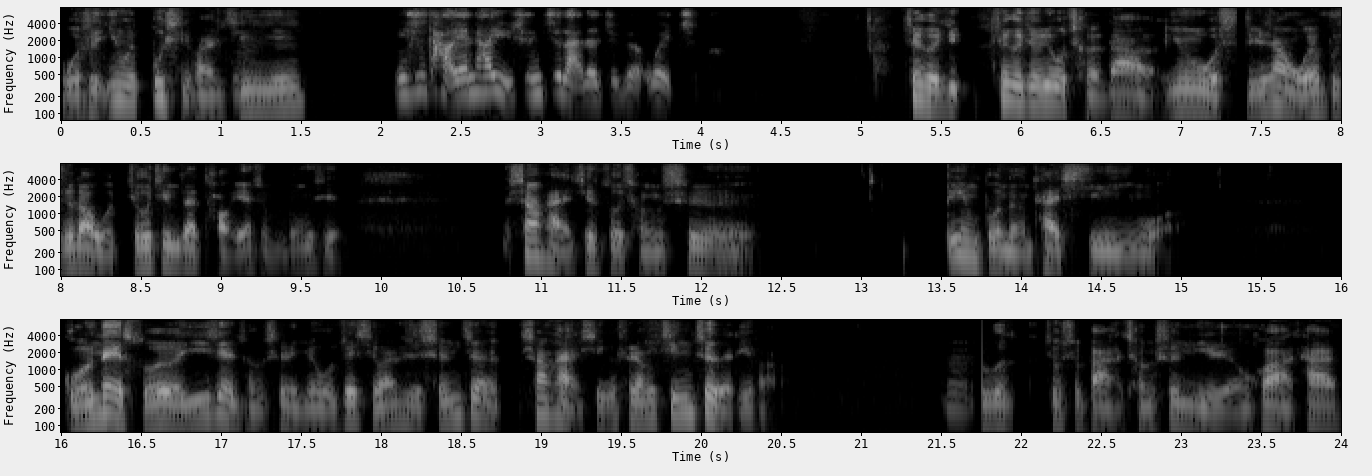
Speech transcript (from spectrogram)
我是因为不喜欢精英，你是讨厌他与生俱来的这个位置吗？这个就这个就又扯大了，因为我实际上我也不知道我究竟在讨厌什么东西。上海这座城市并不能太吸引我。国内所有的一线城市里面，我最喜欢的是深圳。上海是一个非常精致的地方。嗯，如果就是把城市拟人化，它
